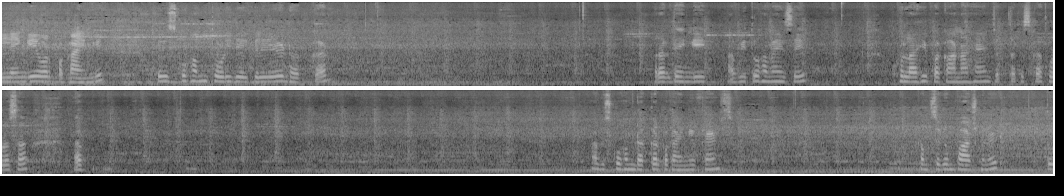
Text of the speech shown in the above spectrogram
लेंगे और पकाएँगे। फिर इसको हम थोड़ी देर के लिए ढककर रख देंगे। अभी तो हमें इसे खुला ही पकाना है। जब तक इसका थोड़ा सा अब अब इसको हम ढककर पकाएँगे फ्रेंड्स कम से कम पाँच मिनट। तो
